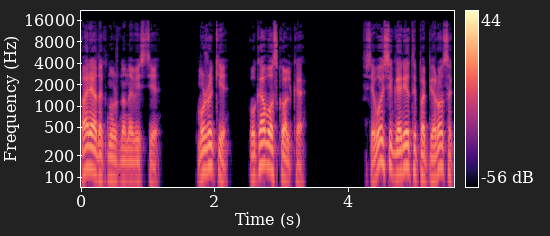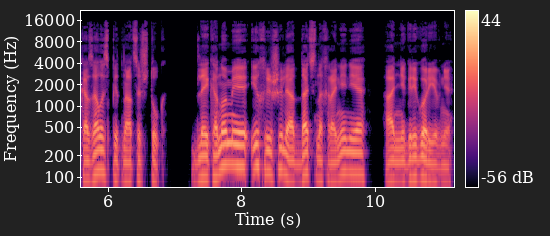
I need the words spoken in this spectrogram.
Порядок нужно навести. Мужики, у кого сколько?» Всего сигарет и папирос оказалось 15 штук. Для экономии их решили отдать на хранение Анне Григорьевне.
